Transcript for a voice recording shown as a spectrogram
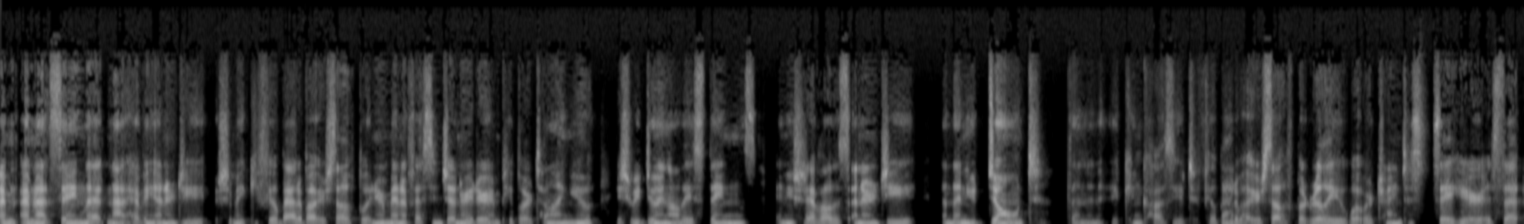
I'm, I'm not saying that not having energy should make you feel bad about yourself but when you're manifesting generator and people are telling you you should be doing all these things and you should have all this energy and then you don't then it can cause you to feel bad about yourself. But really, what we're trying to say here is that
